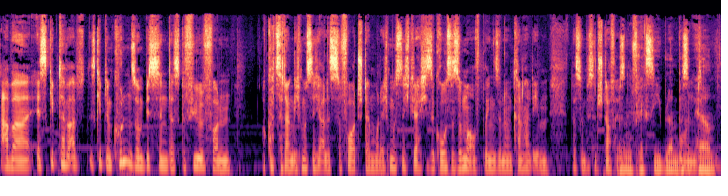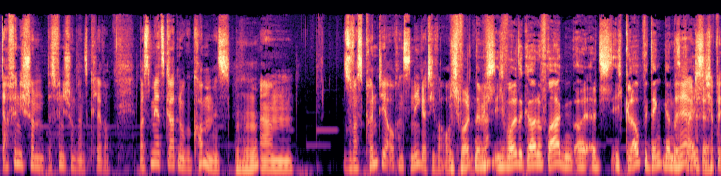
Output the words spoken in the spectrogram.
aber es gibt aber es gibt dem Kunden so ein bisschen das Gefühl von, oh Gott sei Dank, ich muss nicht alles sofort stemmen oder ich muss nicht gleich diese große Summe aufbringen, sondern kann halt eben das so ein bisschen staffeln. Ein bisschen flexibler, ein bisschen, und ja. Da finde ich schon, das finde ich schon ganz clever. Was mir jetzt gerade nur gekommen ist, mhm. ähm, Sowas könnte ja auch ins Negative aussehen. Ich wollte nämlich, ich wollte gerade fragen, äh, ich, ich glaube, wir denken an das ja, Gleiche. Das, ich habe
